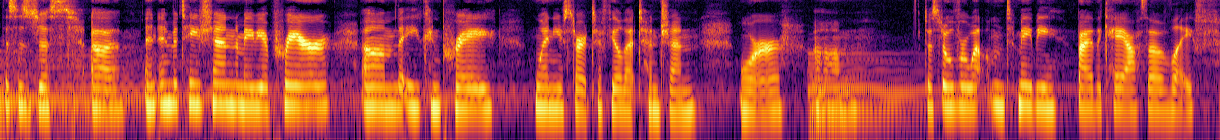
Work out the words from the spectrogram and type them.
this is just uh, an invitation, maybe a prayer um, that you can pray when you start to feel that tension or um, just overwhelmed maybe by the chaos of life.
